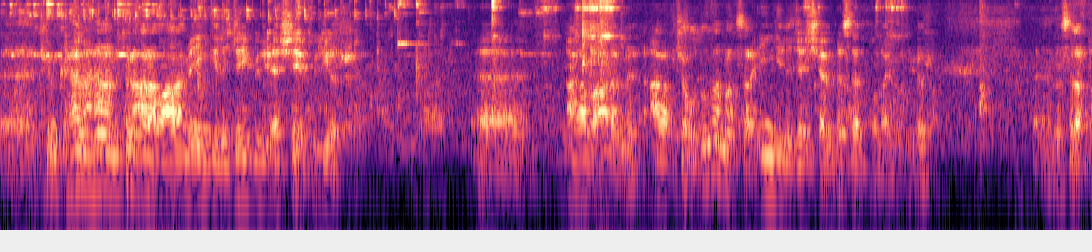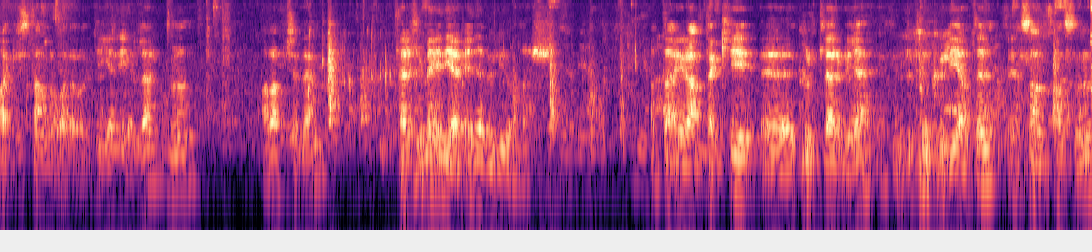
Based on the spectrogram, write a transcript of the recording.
Ee, çünkü hemen hemen bütün Arap alemi İngilizceyi biliyor, şey biliyor. Ee, Arap alemi, Arapça olduğu zaman sonra İngilizce çevirmesi de kolay oluyor. Ee, mesela Pakistan'da var o diğer yerler bunu Arapçadan tercüme ede- edebiliyorlar. Hatta Irak'taki e, Kürtler bile bütün külliyatı Hasan Kasım'ın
